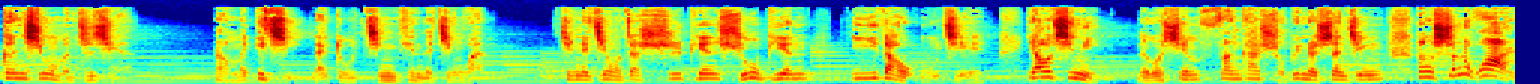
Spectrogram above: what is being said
更新我们之前。让我们一起来读今天的经文。今天今晚在诗篇十五篇一到五节。邀请你能够先翻开手边的圣经，让神的话语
